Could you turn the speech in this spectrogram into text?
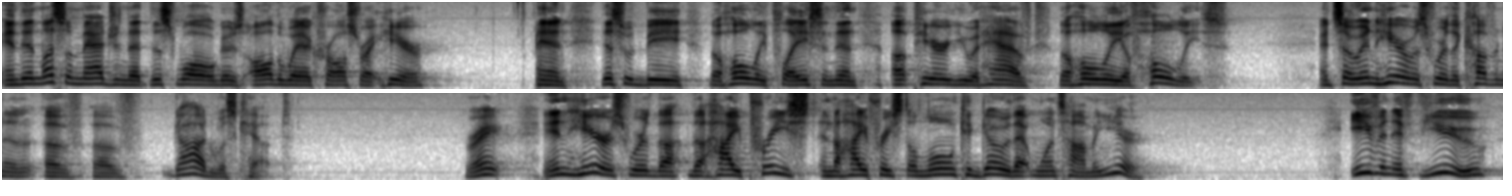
And then let's imagine that this wall goes all the way across right here. And this would be the holy place. And then up here you would have the Holy of Holies. And so in here was where the covenant of, of God was kept, right? In here is where the, the high priest and the high priest alone could go that one time a year. Even if you,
